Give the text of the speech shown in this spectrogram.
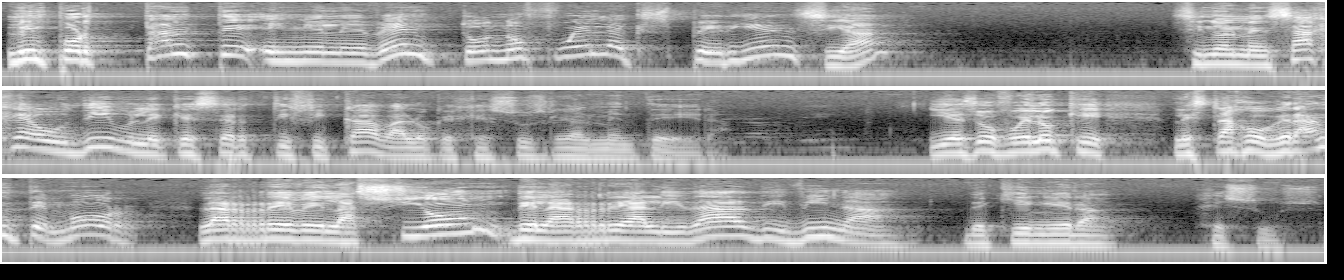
lo importante en el evento no fue la experiencia, sino el mensaje audible que certificaba lo que Jesús realmente era. Y eso fue lo que les trajo gran temor, la revelación de la realidad divina de quién era Jesús.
